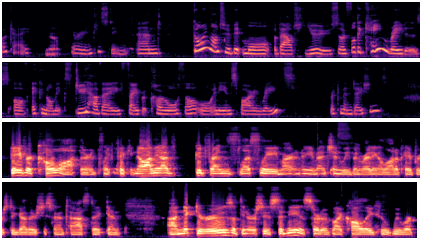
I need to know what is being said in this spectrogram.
Okay. Yeah. Very interesting. And going on to a bit more about you. So, for the keen readers of economics, do you have a favorite co author or any inspiring reads? Recommendations? Favorite co author? It's like yeah. picking. No, I mean, I've good friends, Leslie Martin, who you mentioned. Yes. We've been writing a lot of papers together. She's fantastic. And uh, Nick de Roos at the University of Sydney is sort of my colleague who we work,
